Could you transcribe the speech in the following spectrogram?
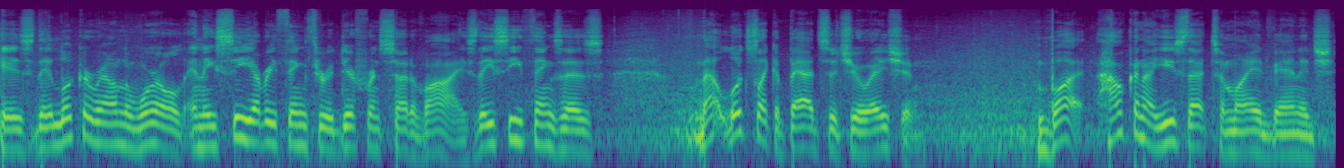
is they look around the world and they see everything through a different set of eyes. They see things as, that looks like a bad situation, but how can I use that to my advantage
